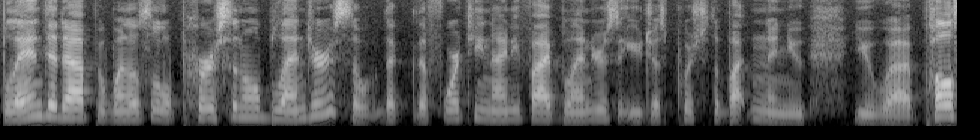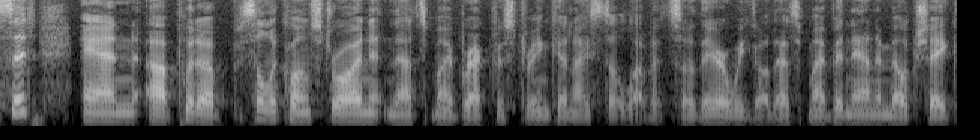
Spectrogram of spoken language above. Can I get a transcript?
Blend it up in one of those little personal blenders, the the, the fourteen ninety five blenders that you just push the button and you you uh, pulse it and uh, put a silicone straw in it, and that's my breakfast drink, and I still love it. So there we go. That's my banana milkshake.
